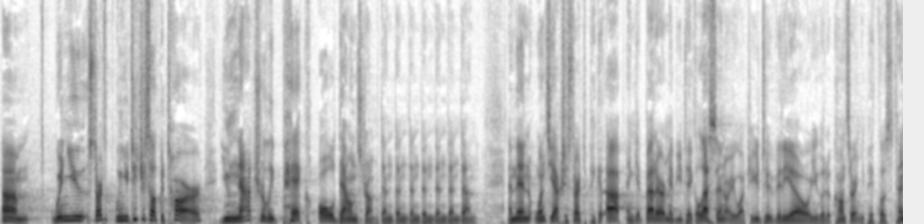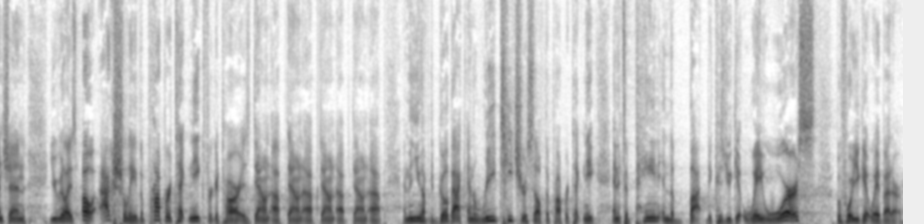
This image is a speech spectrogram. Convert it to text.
um, when you start, to, when you teach yourself guitar, you naturally pick all down strum, dun dun dun dun dun dun dun. And then once you actually start to pick it up and get better, maybe you take a lesson or you watch a YouTube video or you go to a concert and you pay close attention, you realize, oh, actually, the proper technique for guitar is down, up, down, up, down, up, down, up. And then you have to go back and reteach yourself the proper technique. And it's a pain in the butt because you get way worse before you get way better.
